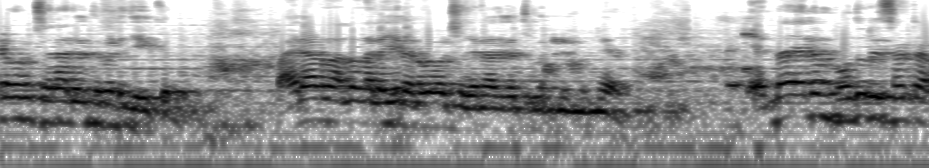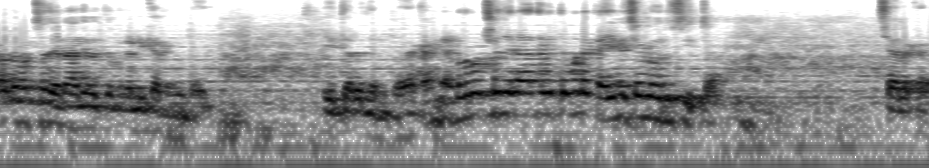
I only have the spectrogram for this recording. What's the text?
ഇടതുപക്ഷ ജനാധിപത്യ മുന്നണി ജയിക്കുന്നു വയനാട് നല്ല നിലയിൽ ഇടതുപക്ഷ ജനാധിപത്യ മുന്നണി മുന്നേറും എന്തായാലും പൊതു റിസൾട്ട് ഇടതുപക്ഷ ജനാധിപത്യ മുന്നണിക്ക് അനുകൂലമായി. ഈ തെരഞ്ഞെടുപ്പ്. കാരണം ഇടതുപക്ഷ ജനാധിപത്യങ്ങളുടെ കൈവശമുള്ള ഒരു സീറ്റാണ് ചേലക്കര.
